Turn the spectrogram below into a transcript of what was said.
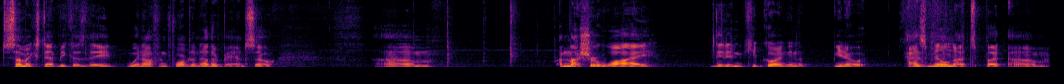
to some extent because they went off and formed another band. So um, I'm not sure why they didn't keep going in the you know as Millnuts, but um,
